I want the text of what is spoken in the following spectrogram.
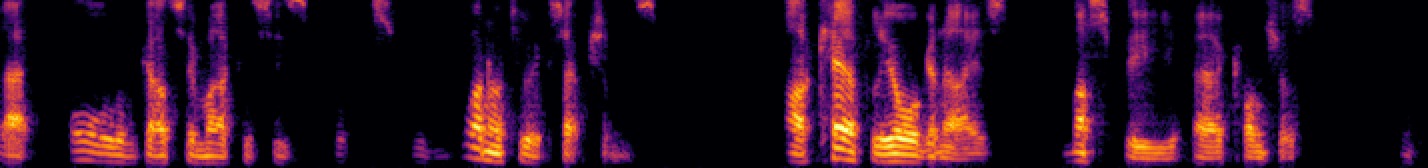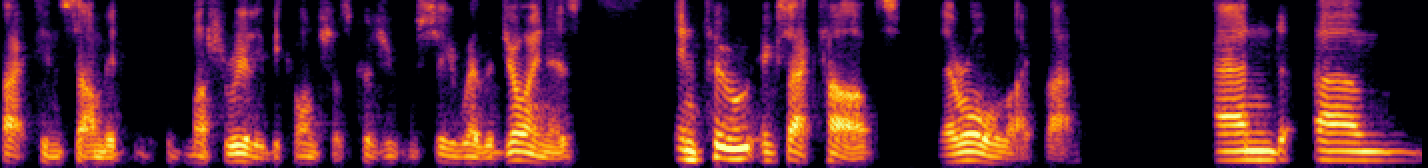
that all of Garcia Marquez's books, with one or two exceptions, are carefully organized must be uh, conscious. In fact, in some, it, must really be conscious because you can see where the join is. In two exact halves, they're all like that. And um,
